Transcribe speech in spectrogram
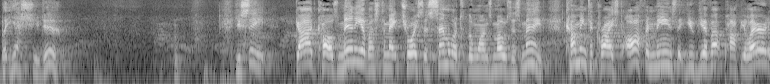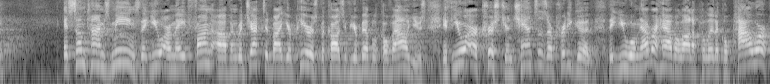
But yes, you do. You see, God calls many of us to make choices similar to the ones Moses made. Coming to Christ often means that you give up popularity. It sometimes means that you are made fun of and rejected by your peers because of your biblical values. If you are a Christian, chances are pretty good that you will never have a lot of political power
